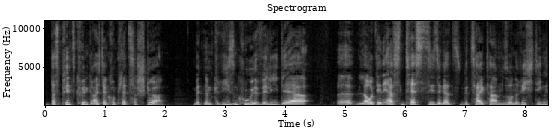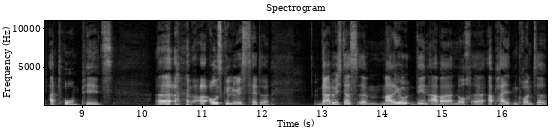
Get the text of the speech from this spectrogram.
das Pilzkönigreich dann komplett zerstören mit einem riesen Kugelwilli, der äh, laut den ersten Tests, die sie ge gezeigt haben, so einen richtigen Atompilz äh, ausgelöst hätte. Dadurch, dass ähm, Mario den aber noch äh, abhalten konnte,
